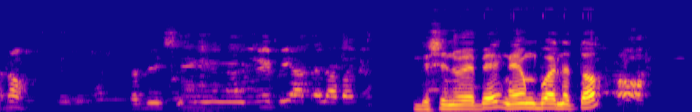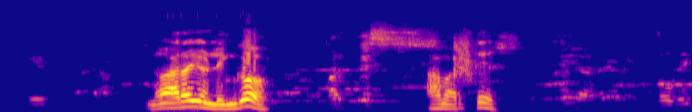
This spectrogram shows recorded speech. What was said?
ano? Sa BC Navy ata laban niya? 19. Ngayong buwan na to? Oo. No araw yung linggo. Martes. Ah, Martes. Eh, yun.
